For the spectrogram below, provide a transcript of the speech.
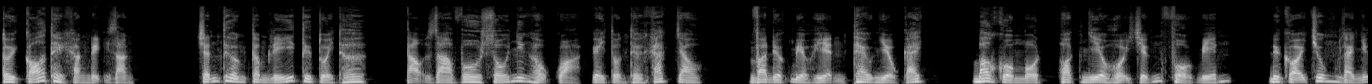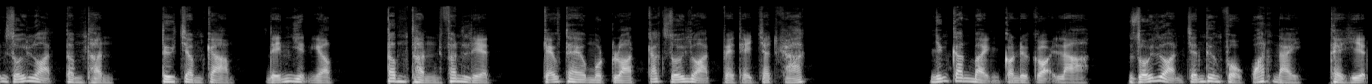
Tôi có thể khẳng định rằng chấn thương tâm lý từ tuổi thơ tạo ra vô số những hậu quả gây tổn thương khác nhau và được biểu hiện theo nhiều cách, bao gồm một hoặc nhiều hội chứng phổ biến, được gọi chung là những rối loạn tâm thần, từ trầm cảm đến nghiện ngập tâm thần phân liệt, kéo theo một loạt các rối loạn về thể chất khác. Những căn bệnh còn được gọi là rối loạn chấn thương phổ quát này thể hiện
